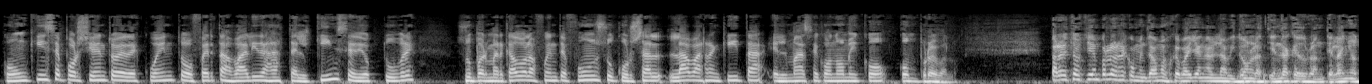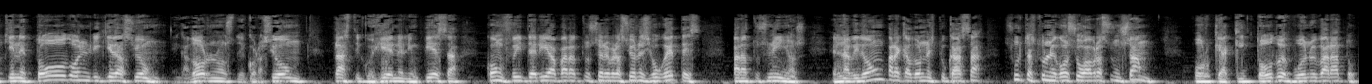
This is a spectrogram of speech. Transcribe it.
Con un 15% de descuento, ofertas válidas hasta el 15 de octubre. Supermercado La Fuente Fun, sucursal La Barranquita, el más económico, compruébalo. Para estos tiempos les recomendamos que vayan al Navidón, la tienda que durante el año tiene todo en liquidación, en adornos, decoración, plástico, higiene, limpieza, confitería para tus celebraciones y juguetes para tus niños. El Navidón para que adornes tu casa, sultas tu negocio o abras un SAM, porque aquí todo es bueno y barato.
